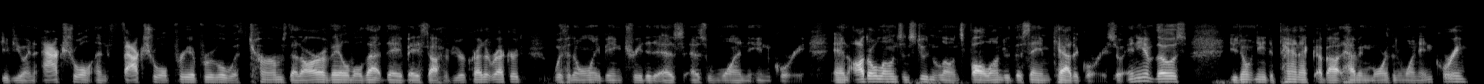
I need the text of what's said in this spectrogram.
give you an actual and factual pre approval with terms that are available that day based off of your credit record, with it only being treated as, as one inquiry. And auto loans and student loans fall under the same category. So, any of those, you don't need to panic about having more than one inquiry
